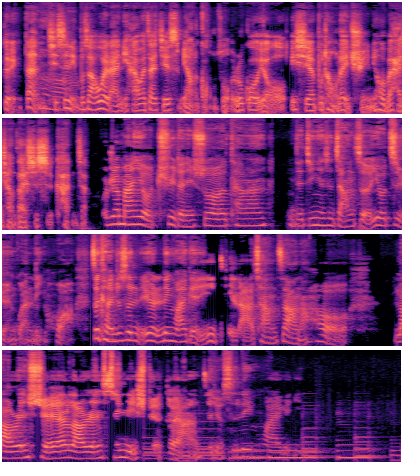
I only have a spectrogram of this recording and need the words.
对，但其实你不知道未来你还会再接什么样的工作。如果有一些不同类群，你会不会还想再试试看？这样我觉得蛮有趣的。你说台湾，你的经验是长者幼稚园管理化，这可能就是另外一个议题啦，长照，然后老人学、老人心理学，对啊，这就是另外一个议题。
